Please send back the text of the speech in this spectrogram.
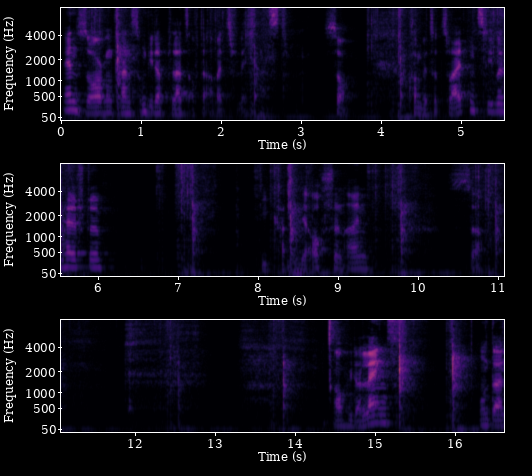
entsorgen kannst und wieder Platz auf der Arbeitsfläche hast. So, kommen wir zur zweiten Zwiebelhälfte. Die cutten wir auch schön ein. So. Auch wieder längs und dann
